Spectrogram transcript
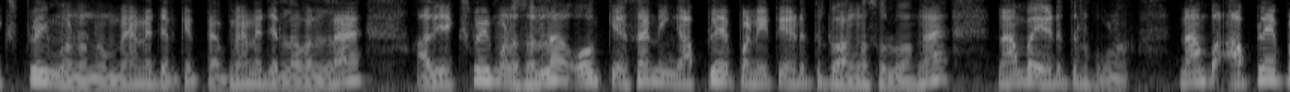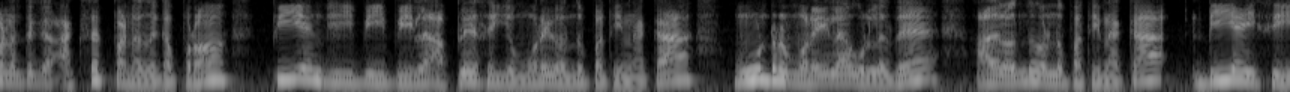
எக்ஸ்பிளைன் பண்ணணும். மேனேஜர் கிட்ட பண்ணல. அது எக்ஸ்பிளைன் பண்ண சொல்ல ஓகே சார் நீங்கள் அப்ளை பண்ணிவிட்டு எடுத்துகிட்டு வாங்க சொல்லுவாங்க. நம்ம எடுத்துகிட்டு போகலாம். நம்ம அப்ளை பண்ணதுக்கு அக்செப்ட் பண்ணதுக்கப்புறம் பிஎன்ஜிபிபியில் அப்ளை செய்யும் முறை வந்து பார்த்தீங்கன்னாக்கா மூன்று முறையில் உள்ளது. அதில் வந்து ஒன்று பார்த்தீங்கன்னாக்கா டிஐசி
